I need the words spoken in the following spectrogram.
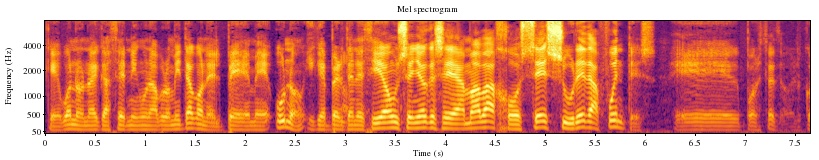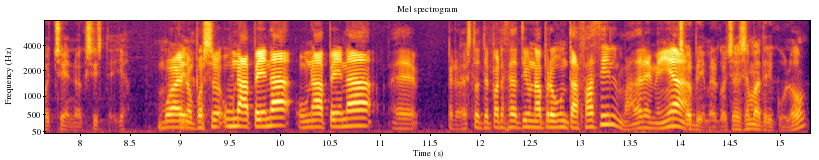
Que bueno, no hay que hacer ninguna bromita con el PM1 y que pertenecía a un señor que se llamaba José Sureda Fuentes. Eh, por cierto, el coche no existe ya. Una Bueno, pena. pues una pena, una pena. eh, pero esto te parece a ti una pregunta fácil, madre mía. El primer coche se matriculó.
